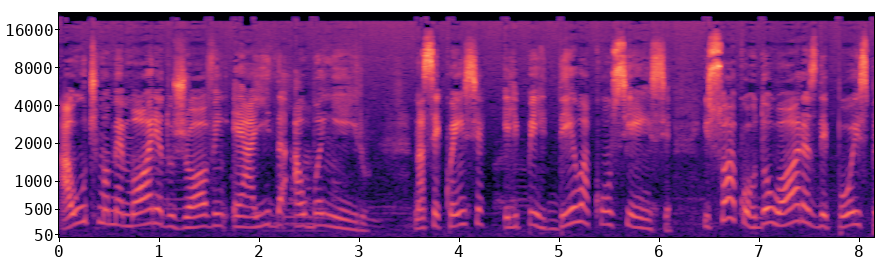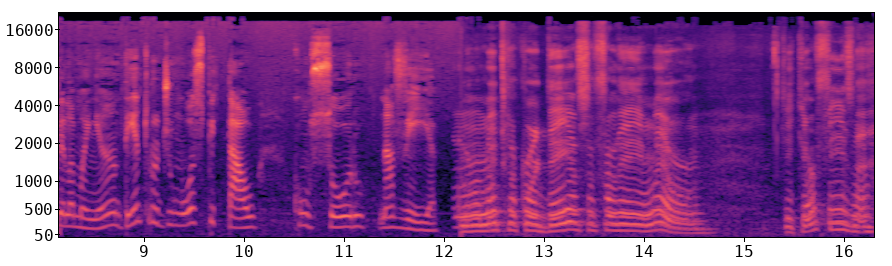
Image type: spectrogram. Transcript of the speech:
A última memória do jovem é a ida ao banheiro. Na sequência, ele perdeu a consciência e só acordou horas depois pela manhã dentro de um hospital com soro na veia. No momento que acordei, eu só falei, meu, o que, que eu fiz, né?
